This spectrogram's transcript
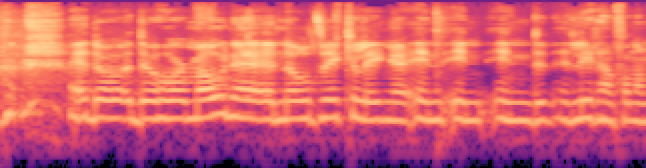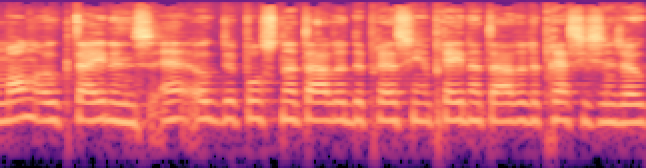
de, de hormonen en de ontwikkelingen in, in, in, de, het lichaam van een man, ook tijdens ook de postnatale depressie en prenatale depressies en zo,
